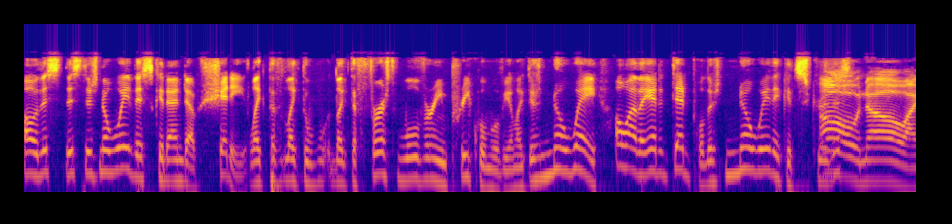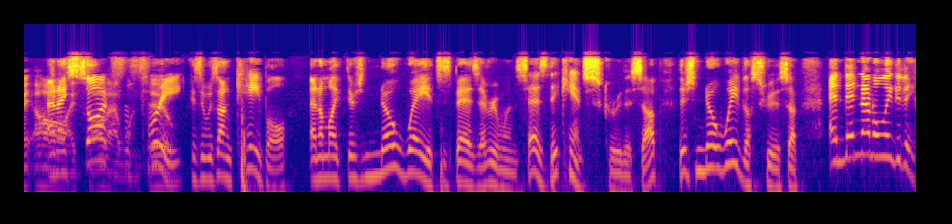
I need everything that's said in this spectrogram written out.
oh, this this there's no way this could end up shitty. Like the like the like the first Wolverine prequel movie. I'm like, there's no way. Oh wow, they had added Deadpool. There's no way they could screw this Oh no, I oh and I, I saw, it that for one free because it was on cable. And I'm like, there's no way it's as bad as everyone says. They can't screw this up. There's no way they'll screw this up. And then not only do they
